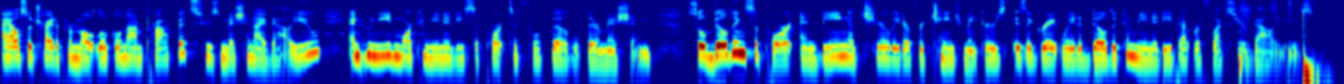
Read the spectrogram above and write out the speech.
I also try to promote local nonprofits whose mission I value and who need more community support to fulfill their mission. So, building support and being a cheerleader for changemakers is a great way to build a community that reflects your values.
